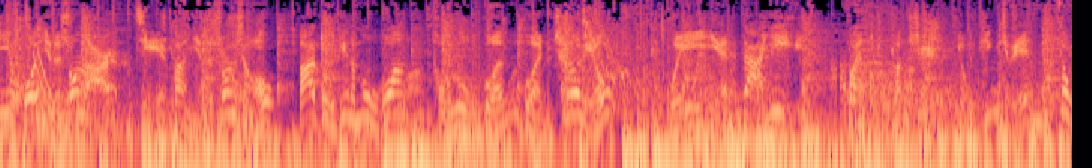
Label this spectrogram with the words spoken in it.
激活你的双耳，解放你的双手，把笃定的目光投入滚滚车流。微言大义，换种方式，用听觉纵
